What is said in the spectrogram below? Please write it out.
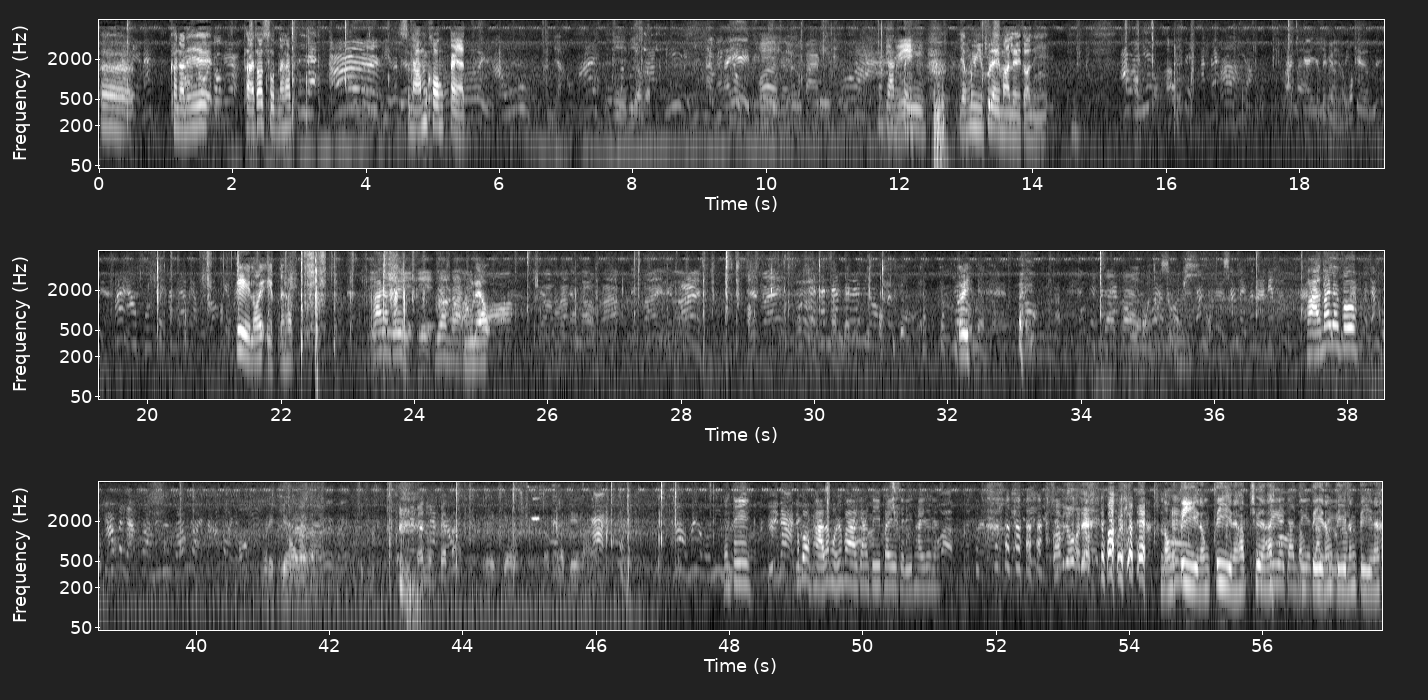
เอ่อขณะนี้ถ่ายทอดสดนะครับ สนามคลองแปดที่เดียวกับอาจารย์ปียังไม่มีผู้ใดมาเลยตอนนี้เล่นกันไหนแล้ววะเต้ร้อยเอ็ดนะครับอาจารย์ปีเยี่ยมว่ากรู้แล้ว สั้นแบก เฮ้ยผ่านไหมอาจารย์ฟูไม่ได้เกี่ยวเลยครับแม่หนุ่มแม่ตายไม่ได้เกี่ยวกระเทียมหลายอาจารย์ตีเขาบอกผ่านแล้วผมจะพาอาจารย์ตีไปเสรีไทยด้วยนะมาไปดูกันเลยน้องตีน้องตีนะครับชื่ออะไรตีอาจารย์น้ตีองตีน้องตีน้องตีนะ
